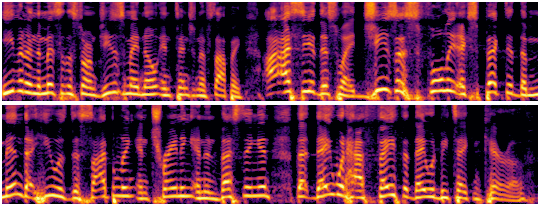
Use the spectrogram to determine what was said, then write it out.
Even in the midst of the storm, Jesus made no intention of stopping. I, I see it this way Jesus fully expected the men that he was discipling and training and investing in, that they would have faith that they would be taken care of.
